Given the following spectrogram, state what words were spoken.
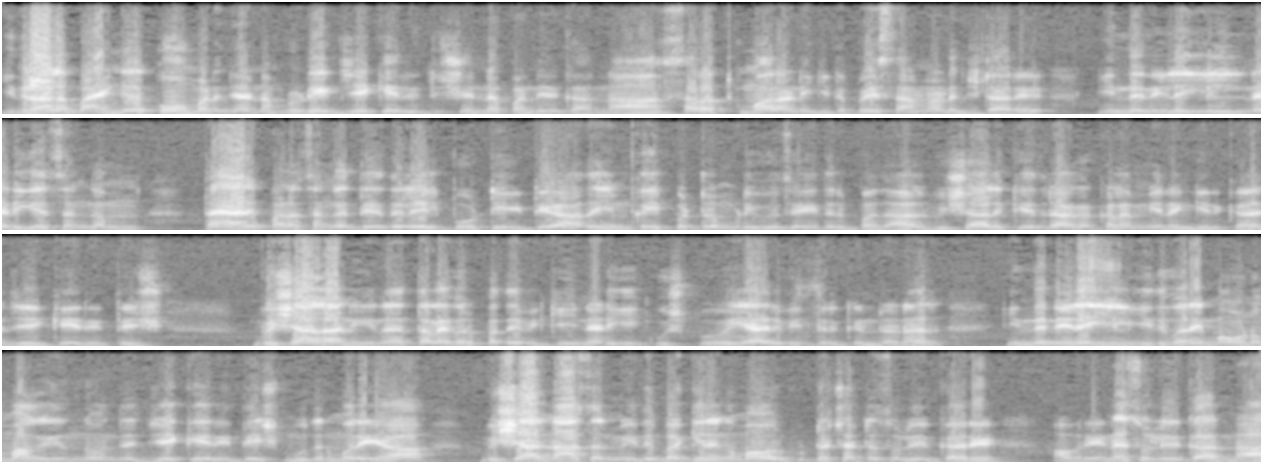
இதனால பயங்கர கோபம் அடைஞ்ச நம்மளுடைய ஜே கே ரித்திஷ் என்ன பண்ணிருக்காருன்னா சரத்குமார் அணிகிட்ட போய் சரணடைஞ்சிட்டாரு. இந்த நிலையில் நடிகர் சங்கம் தயாரிப்பாளர் சங்க தேர்தலில் போட்டியிட்டு அதையும் கைப்பற்ற முடிவு செய்திருப்பதால் விஷாலுக்கு எதிராக களம் இறங்கியிருக்கார் ஜே கே ரித்திஷ் விஷால் அணியினர் தலைவர் பதவிக்கு நடிகை குஷ்புவை அறிவித்திருக்கின்றனர். இந்த நிலையில் இதுவரை மௌனமாக இருந்து வந்த ஜே கே ரிதேஷ் முதன்முறையா விஷால் நாசர் மீது பகிரங்கமா ஒரு குற்றச்சாட்டை சொல்லியிருக்காரு. அவர் என்ன சொல்லியிருக்காருன்னா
